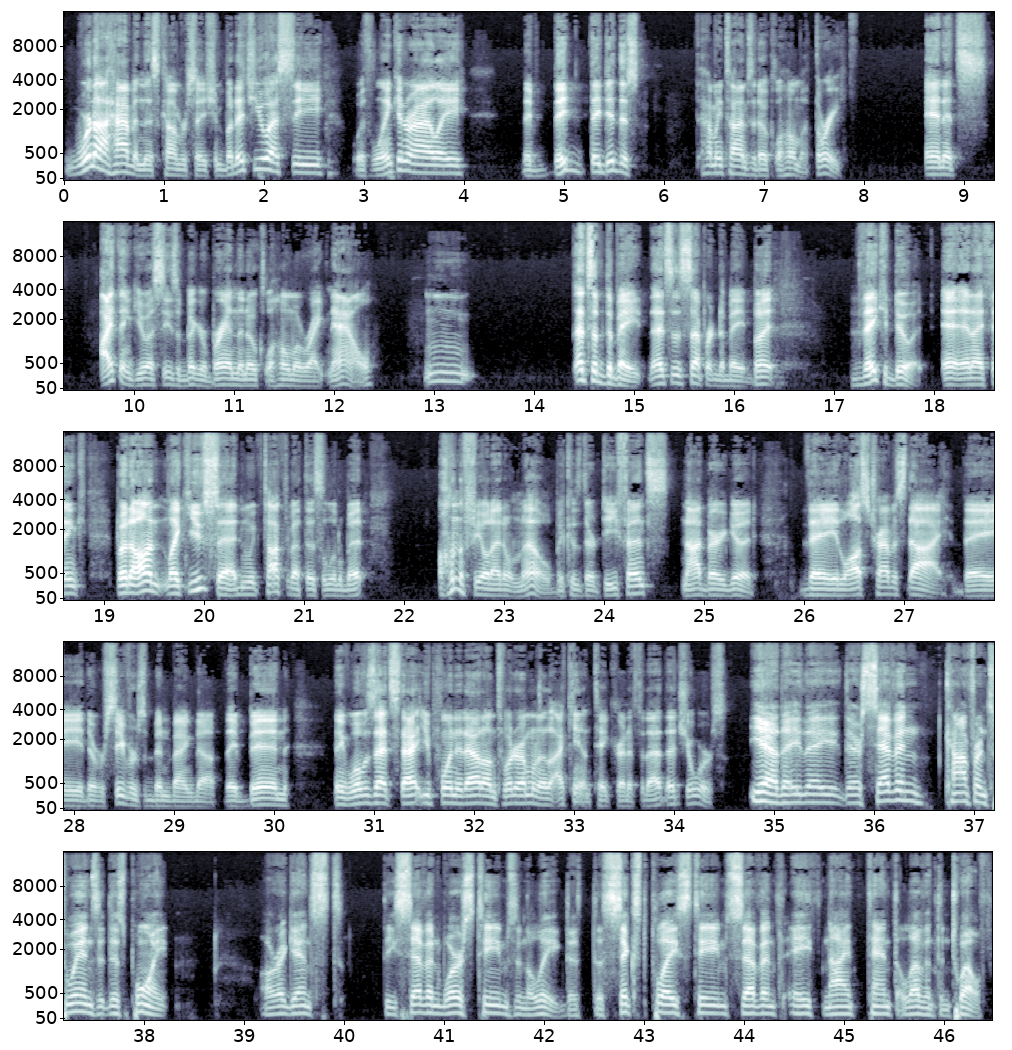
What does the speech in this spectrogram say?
we're not having this conversation, but it's USC with Lincoln Riley. They they they did this how many times at Oklahoma? 3. And it's I think USC is a bigger brand than Oklahoma right now. Mm, that's a debate. That's a separate debate, but they could do it. And I think, but on, like you said, and we've talked about this a little bit, on the field, I don't know because their defense not very good. They lost Travis Dye. They the receivers have been banged up. They've been. I think what was that stat you pointed out on Twitter? I'm gonna. I can't take credit for that. That's yours. Yeah, they they they're seven conference wins at this point are against the seven worst teams in the league. The the sixth place team, seventh, eighth, ninth, tenth, eleventh, and twelfth.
